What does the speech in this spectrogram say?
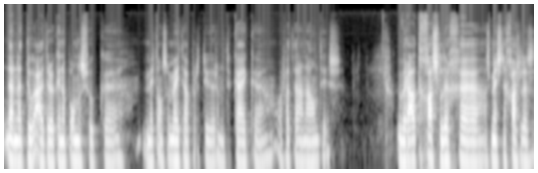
daar naartoe uitdrukken en op onderzoek met onze meetapparatuur om te kijken of wat er aan de hand is. Überhaupt gaslucht, als mensen een gaslucht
